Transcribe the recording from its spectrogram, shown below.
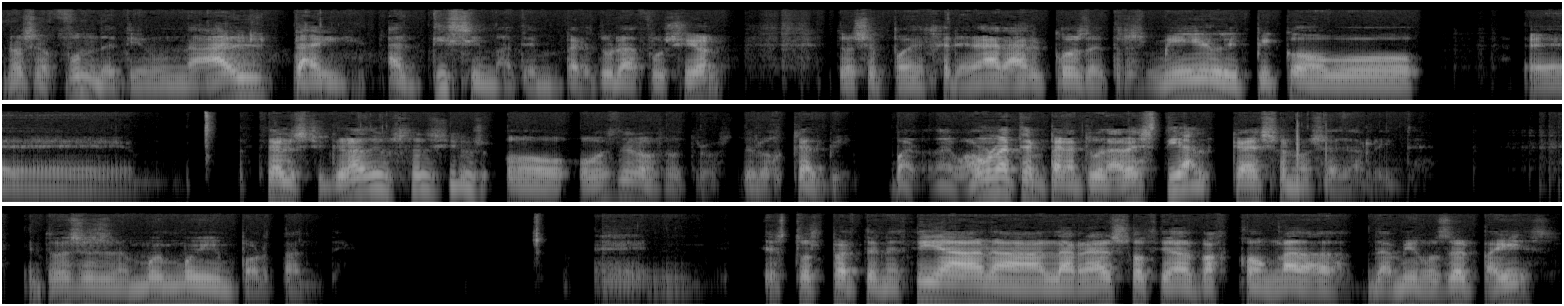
no se funde, tiene una alta y altísima temperatura de fusión, entonces se pueden generar arcos de 3000 y pico eh, Celsius, grados Celsius o, es de los otros, de los Kelvin. Bueno, da igual, una temperatura bestial que a eso no se derrite. Entonces es muy, muy importante. Eh, estos pertenecían a la Real Sociedad Vascongada de Amigos del País.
